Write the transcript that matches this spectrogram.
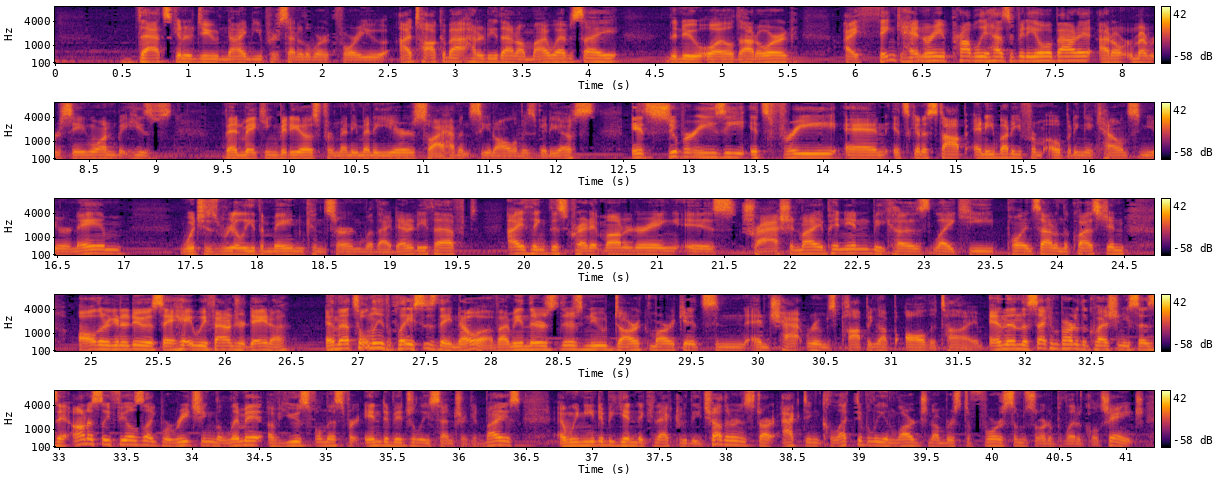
that's going to do 90% of the work for you. I talk about how to do that on my website, thenewOil.org. I think Henry probably has a video about it. I don't remember seeing one, but he's been making videos for many, many years, so I haven't seen all of his videos. It's super easy, it's free, and it's going to stop anybody from opening accounts in your name which is really the main concern with identity theft. I think this credit monitoring is trash, in my opinion, because, like he points out in the question, all they're going to do is say, hey, we found your data. And that's only the places they know of. I mean, there's there's new dark markets and, and chat rooms popping up all the time. And then the second part of the question, he says, it honestly feels like we're reaching the limit of usefulness for individually centric advice, and we need to begin to connect with each other and start acting collectively in large numbers to force some sort of political change.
